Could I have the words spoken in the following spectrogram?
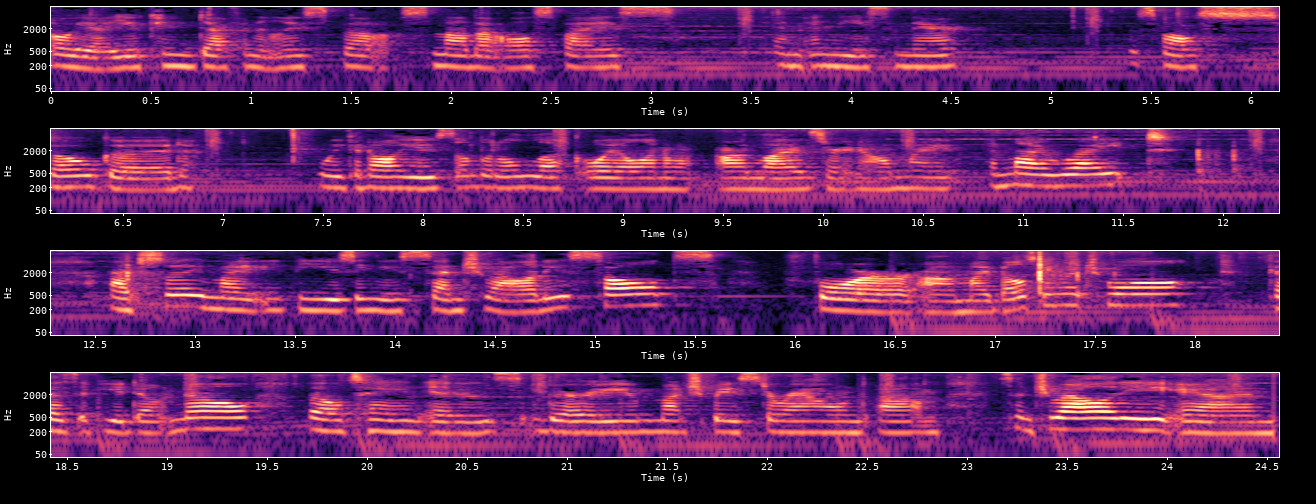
Oh yeah, you can definitely smell, smell that allspice and anise in there. It smells so good. We could all use a little luck oil in our lives right now. Am I, am I right? Actually, I might be using these sensuality salts for um, my Beltane ritual because if you don't know, Beltane is very much based around um, sensuality and,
